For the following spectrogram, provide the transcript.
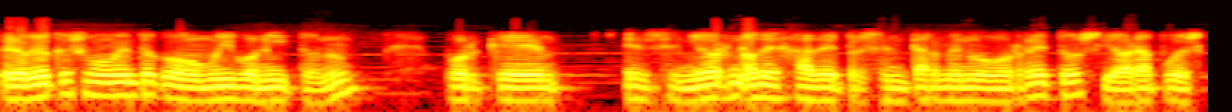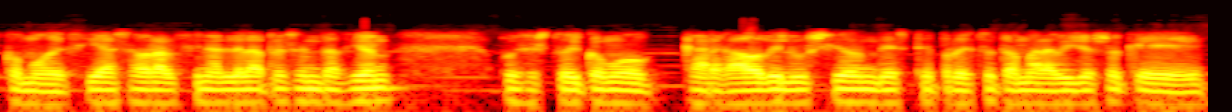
Pero veo que es un momento como muy bonito, ¿no? Porque el Señor no deja de presentarme nuevos retos y ahora, pues, como decías ahora al final de la presentación, pues estoy como cargado de ilusión de este proyecto tan maravilloso que,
